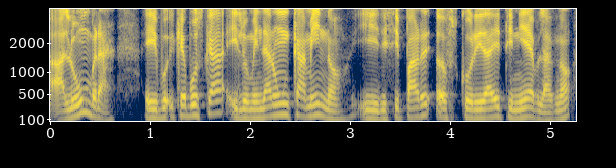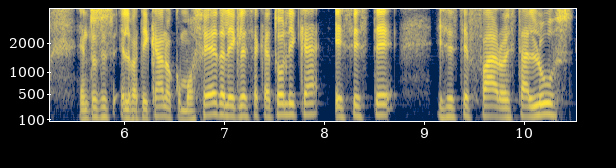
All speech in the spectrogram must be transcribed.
alumbra y que busca iluminar un camino y disipar oscuridad y tinieblas, ¿no? Entonces el Vaticano como sede de la Iglesia Católica es este, es este faro, esta luz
